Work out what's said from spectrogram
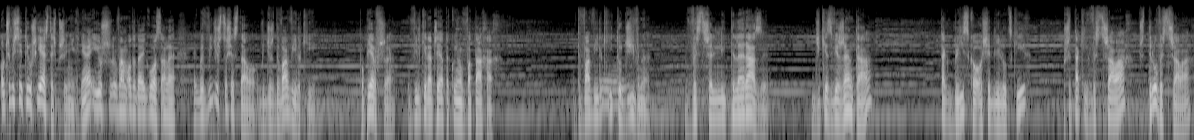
Oczywiście ty już jesteś przy nich, nie? I już wam oddaję głos, ale jakby widzisz, co się stało. Widzisz dwa wilki. Po pierwsze, wilki raczej atakują w watachach. Dwa wilki to dziwne. Wystrzelili tyle razy. Dzikie zwierzęta, tak blisko osiedli ludzkich, przy takich wystrzałach, przy tylu wystrzałach,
